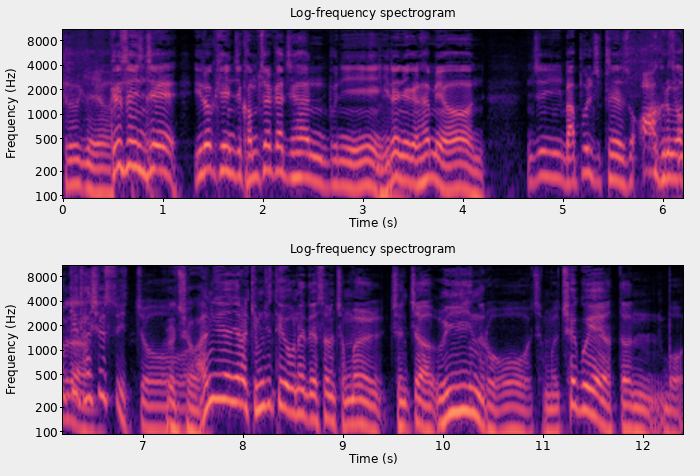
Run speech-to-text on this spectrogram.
그러게요. 그래서 이제 이렇게 이제 검찰까지 한 분이 이런 얘기를 하면 이제 이 맞불 집회에서 아 그런가 보다. 솔깃하실 수 있죠. 그렇죠. 아니 아니라 김진태 의원에 대해서는 정말 진짜 의인으로 정말 최고의 어떤 뭐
